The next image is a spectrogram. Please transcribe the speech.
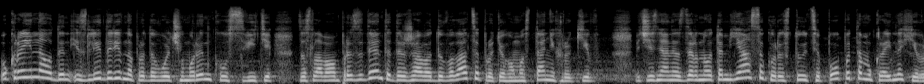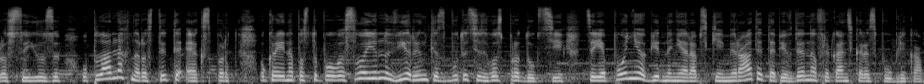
Україна один із лідерів на продовольчому ринку у світі. За словами президента, держава довела це протягом останніх років. Вітчизняне зерно та м'ясо користуються попитом у країнах Євросоюзу. У планах наростити експорт. Україна поступово освоює нові ринки збуту сільгоспродукції. Це Японія, Об'єднані Арабські Емірати та Південно-Африканська Республіка.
